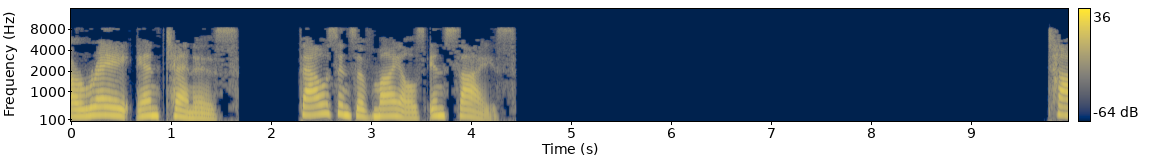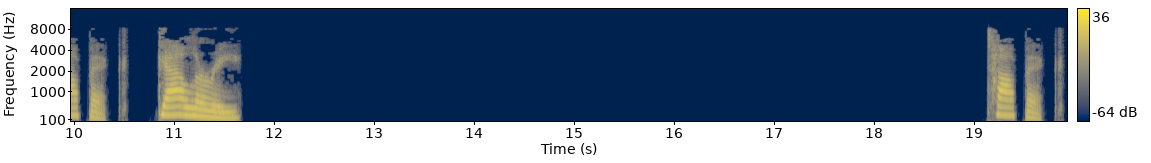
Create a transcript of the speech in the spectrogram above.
array antennas thousands of miles in size. Topic Gallery Topic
